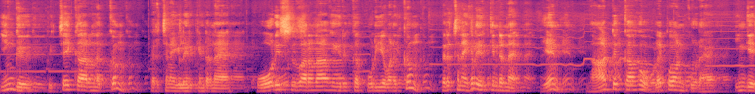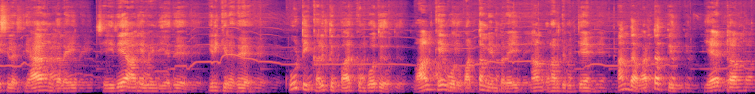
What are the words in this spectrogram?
இங்கு பிச்சைக்காரனுக்கும் பிரச்சனைகள் இருக்கின்றன. கோடீஸ்வரனாக இருக்கக்கூடியவனுக்கும் பிரச்சனைகள் இருக்கின்றன. ஏன்? நாட்டுக்காக உழைப்பவன் கூட இங்கே சில தியாகங்களை செய்தே ஆக வேண்டியது இருக்கிறது. கூட்டி கழித்து பார்க்கும்போது வாழ்க்கை ஒரு வட்டம் என்பதை நான் உணர்ந்து விட்டேன். அந்த வட்டத்தில் ஏற்றம்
